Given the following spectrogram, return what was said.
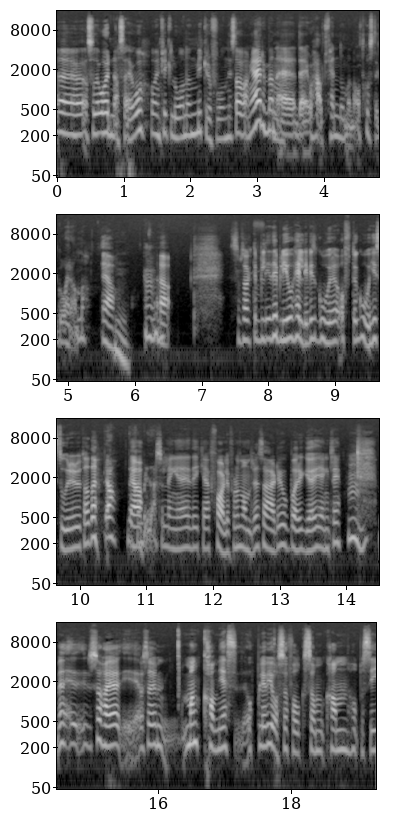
Uh, så det ordna seg jo, og han fikk låne en mikrofon i Stavanger, men uh, det er jo helt fenomenalt hvordan det går an, da. Ja. Mm. Mm. Ja. som sagt, det blir, det blir jo heldigvis gode, ofte gode historier ut av det. Ja, det Ja, kan bli det. så lenge det ikke er farlig for noen andre, så er det jo bare gøy, egentlig. Mm. Men eh, så har jeg Altså, man kan Jeg opplever jo også folk som kan, holdt på å si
